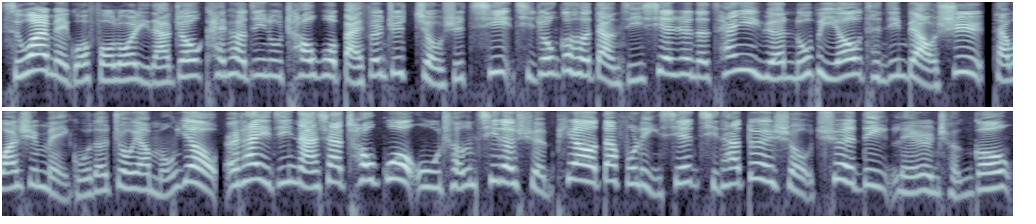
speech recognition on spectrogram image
此外，美国佛罗里达州开票进度超过百分之九十七，其中共和党籍现任的参议员卢比欧曾经表示，台湾是美国的重要盟友，而他已经拿下超过五成七的选票，大幅领先其他对手，确定连任成功。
